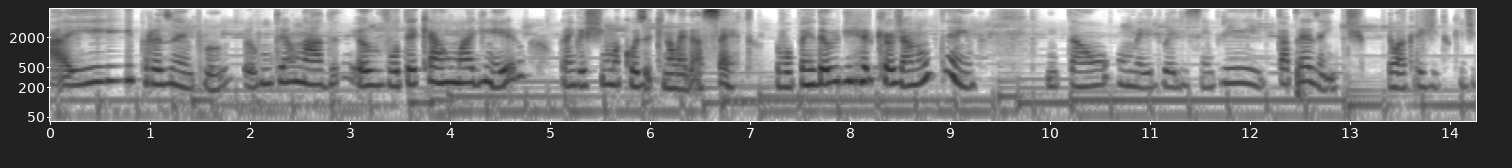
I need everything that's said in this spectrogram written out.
Aí, por exemplo, eu não tenho nada, eu vou ter que arrumar dinheiro para investir em uma coisa que não vai dar certo. Eu vou perder o dinheiro que eu já não tenho. Então, o medo ele sempre está presente eu acredito que de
